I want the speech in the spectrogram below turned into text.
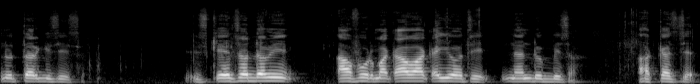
nutti argisiisa. Hisqeel soddomii afur maqaa waaqayyootiin nan dubbisa akkas jedha.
